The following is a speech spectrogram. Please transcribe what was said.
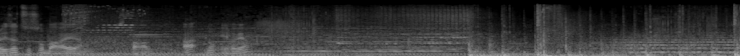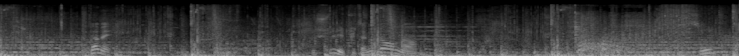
Les autres se sont barrés. Hein. C'est pas grave. Ah non, il revient. Putain, mais. Je suis les putains de cornes. Si.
